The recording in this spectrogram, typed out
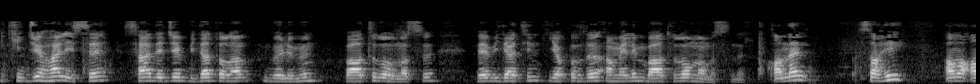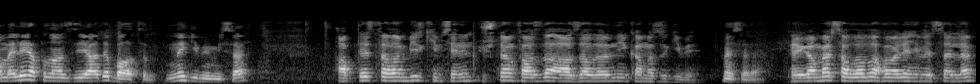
İkinci hal ise sadece bidat olan bölümün batıl olması ve bidatin yapıldığı amelin batıl olmamasıdır. Amel sahih ama amele yapılan ziyade batıl. Ne gibi misal? Abdest alan bir kimsenin üçten fazla azalarını yıkaması gibi. Mesela. Peygamber sallallahu aleyhi ve sellem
